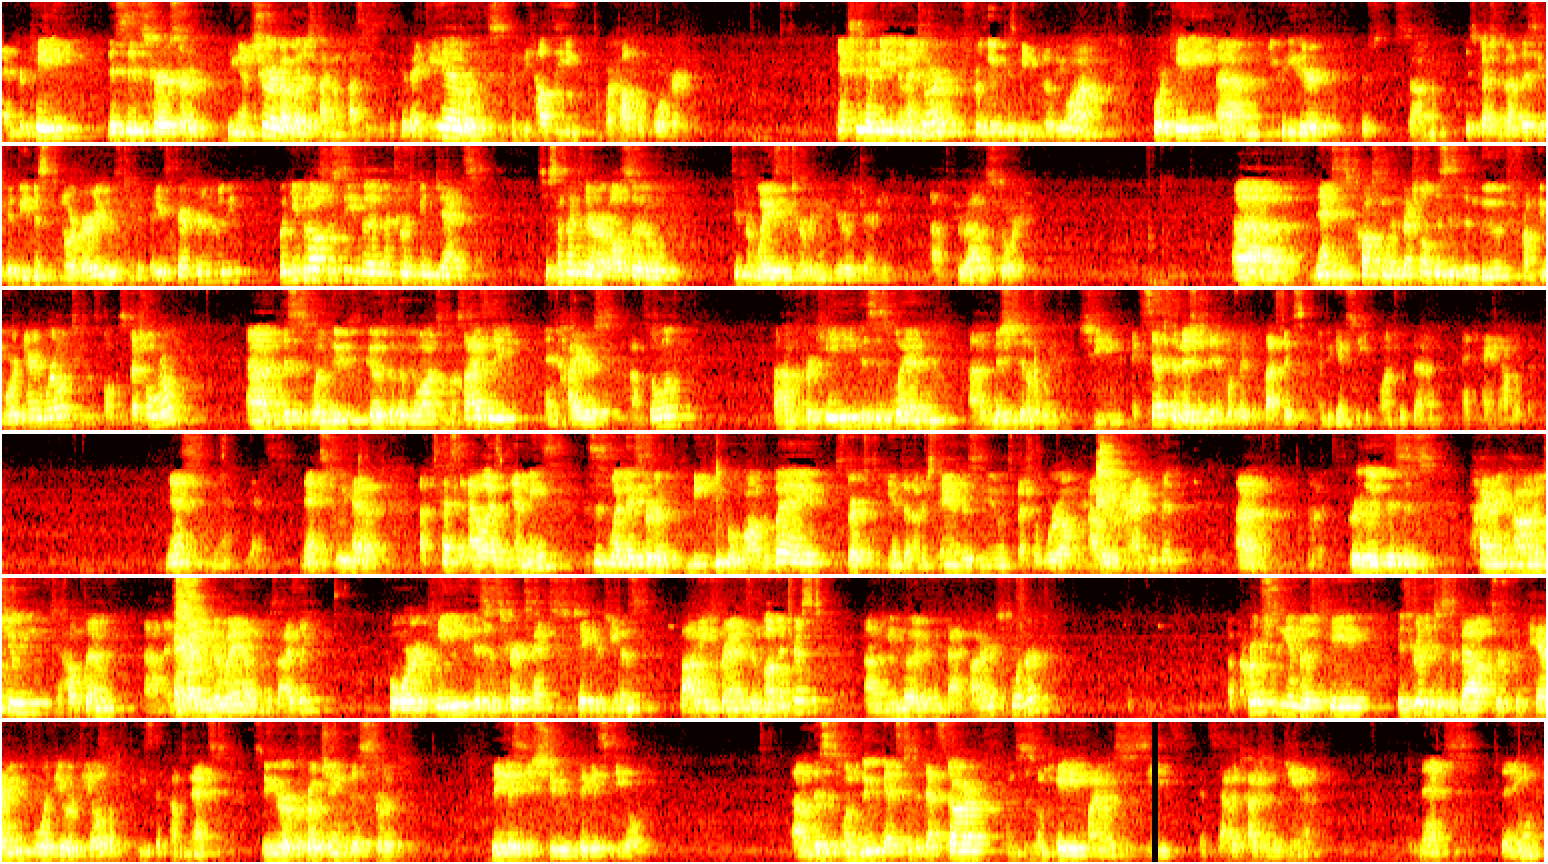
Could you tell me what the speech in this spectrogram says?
and for Cady, this is her sort of being unsure about whether spying on plastics is a good idea, whether this is going to be healthy or helpful for her. Next, we have meeting the mentor. For Luke, is meeting Obi-Wan. For Cady, um, you could either, there's some discussion about this, it could be Mrs. Norbury, who's Tina Fey's character in the movie, but you could also see the mentor as being Jax. So sometimes there are also different ways of interpreting hero's journey uh, throughout a story. Uh, next is crossing the threshold. This is the move from the ordinary world to what's called the special world. Um, this is when Luke goes with Obi-Wan to Mos Eisley and hires Han Solo. Um, for Cady, this is when uh, the mission to infiltrate, she accepts the mission to infiltrate the plastics and begins to eat lunch with them and hang out with them. Next, next, next, we have uh, test allies and enemies. This is when they sort of meet people along the way, start to begin to understand this new and special world and how they interact with it. Um, for Luke, this is hiring Han and Chewie to help them um, and fighting their way out of Mos Eisley. For Cady, this is her attempt to take Regina's body, friends, and love interest, um, even though everything backfires for her. Approach to the Inmost Cave is really just about sort of preparing for the ordeal, of the piece that comes next. So you're approaching this sort of biggest issue, biggest deal. Um, this is when Luke gets to the Death Star, and this is when Cady finally succeeds in sabotaging Regina. The next thing,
